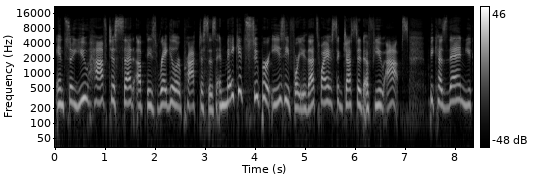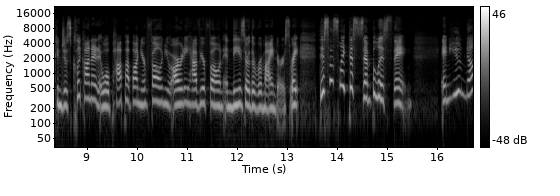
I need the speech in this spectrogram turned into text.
And so you have to set up these regular practices and make it super easy for you. That's why I suggested a few apps because then you can just click on it. It will pop up on your phone. You already have your phone, and these are the reminders, right? This is like the simplest thing. And you know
